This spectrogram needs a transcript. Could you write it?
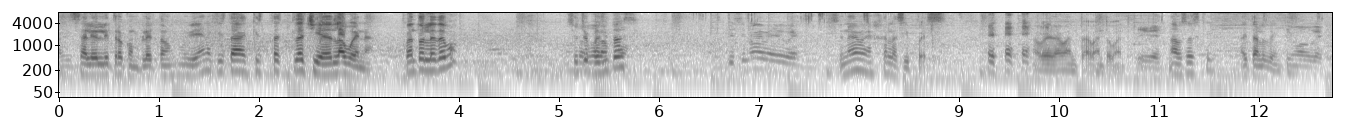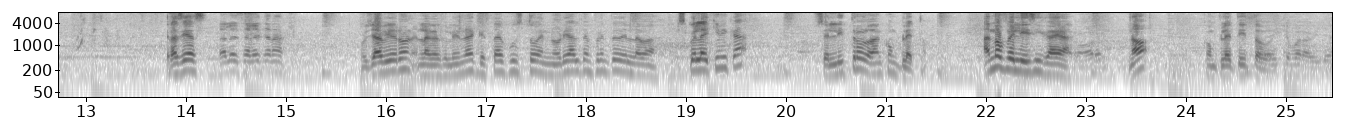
Así salió el litro completo. Muy bien, aquí está, aquí está la chida, es la buena. ¿Cuánto le debo? ¿18 Todo pesitos? 19, güey. 19, déjala así pues. A ver, aguanta, aguanta, aguanta. Sí. No, ¿sabes qué? Ahí están los 20. Simón, güey. Gracias. Dale, sale, cara. Pues ya vieron, la gasolinera que está justo en Norialta, enfrente de la Escuela de Química, pues el litro lo dan completo. Ando feliz, hija, ya. ¿No? Completito, güey. Qué maravilla.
